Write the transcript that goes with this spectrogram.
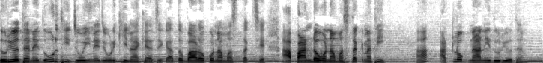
દુર્યોધને દૂરથી જોઈને જ ઓળખી નાખ્યા છે કે આ તો બાળકોના મસ્તક છે, આ પાંડવોના મસ્તક નથી. હા? આટલો જ્ઞાની દુર્યોધન.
